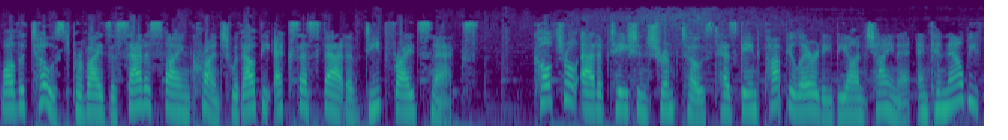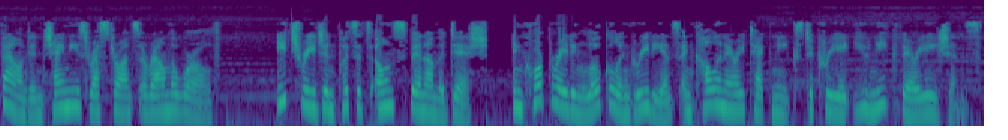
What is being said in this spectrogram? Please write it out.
while the toast provides a satisfying crunch without the excess fat of deep-fried snacks. Cultural adaptation shrimp toast has gained popularity beyond China and can now be found in Chinese restaurants around the world. Each region puts its own spin on the dish, incorporating local ingredients and culinary techniques to create unique variations.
